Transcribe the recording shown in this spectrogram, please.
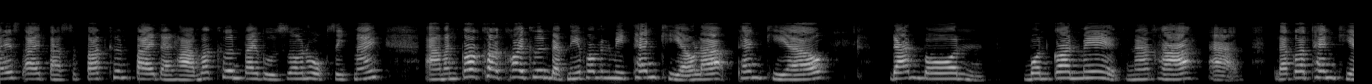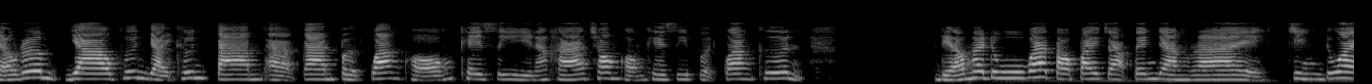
RSI ตัด Stop ขึ้นไป แต่ถามว่าขึ้นไปบูโซน 60ไหมอ่า มันก็ค่อยๆขึ้นแบบนี้เพราะมันมีแท่งเขียวแล้วแท่งเขียว ด้านบน บนก้อนเมฆนะคะอ่าแล้วก็แท่งเขียวเริ่มยาวขึ้นใหญ่ขึ้นตามอ่าการเปิดกว้างของ KC นะคะ ช่องของ KC เปิดกว้างขึ้น เดี๋ยวมาดูว่าต่อไปจะเป็นอย่างไรจริงด้วย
